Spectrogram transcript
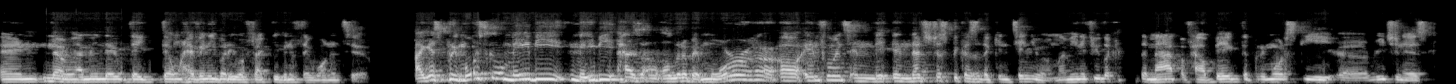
And no, I mean, they, they don't have anybody to affect even if they wanted to. I guess Primorsko maybe maybe has a, a little bit more uh, uh, influence, and and that's just because of the continuum. I mean, if you look at the map of how big the Primorsky uh, region is,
